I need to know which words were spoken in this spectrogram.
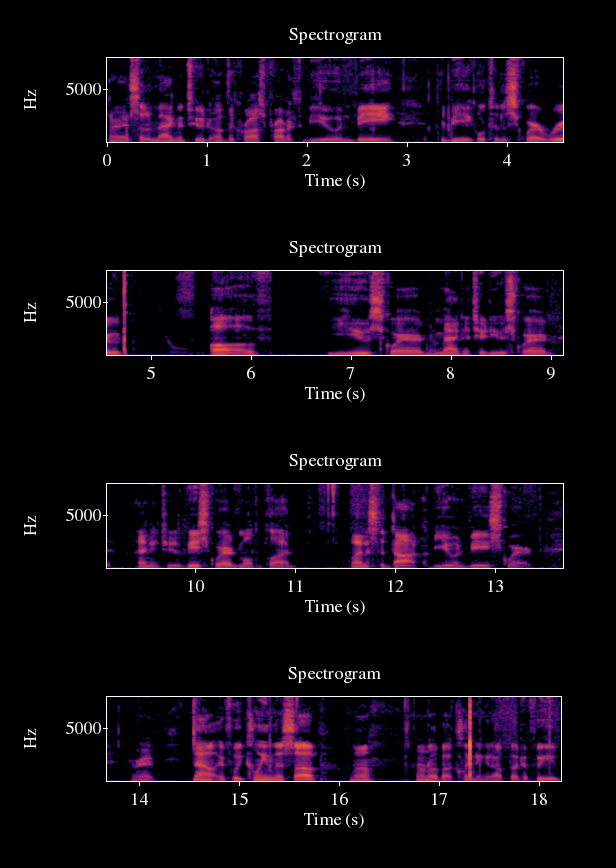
All right, so the magnitude of the cross product of u and v would be equal to the square root of u squared, magnitude u squared, magnitude of v squared multiplied minus the dot of u and v squared. All right. Now, if we clean this up, well, I don't know about cleaning it up, but if we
